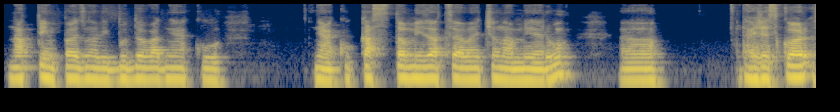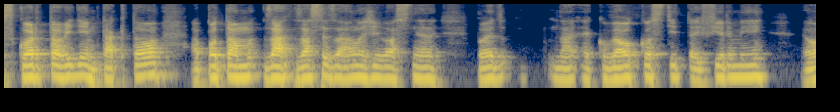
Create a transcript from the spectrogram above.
nad tým povedzme vybudovať nejakú, nejakú customizáciu alebo niečo na mieru. Uh, takže skôr, skôr to vidím takto a potom za, zase záleží vlastne povedz, na ako veľkosti tej firmy jo,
